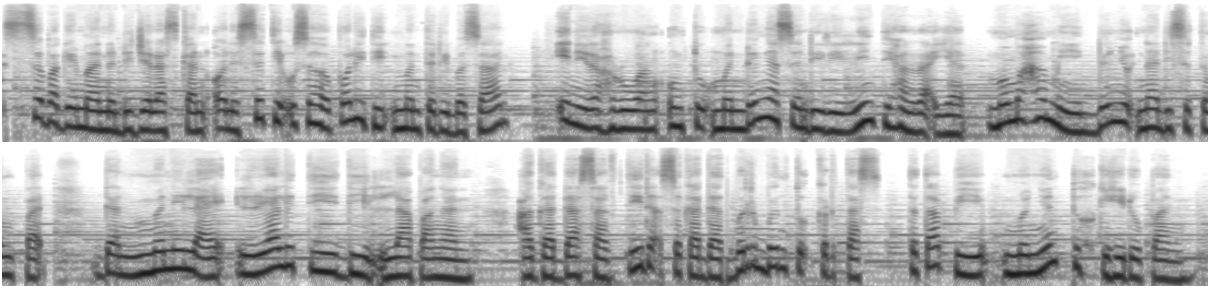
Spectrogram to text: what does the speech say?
Sebagaimana dijelaskan oleh Setiausaha Politik Menteri Besar, inilah ruang untuk mendengar sendiri rintihan rakyat, memahami denyut nadi setempat dan menilai realiti di lapangan agar dasar tidak sekadar berbentuk kertas tetapi menyentuh kehidupan.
